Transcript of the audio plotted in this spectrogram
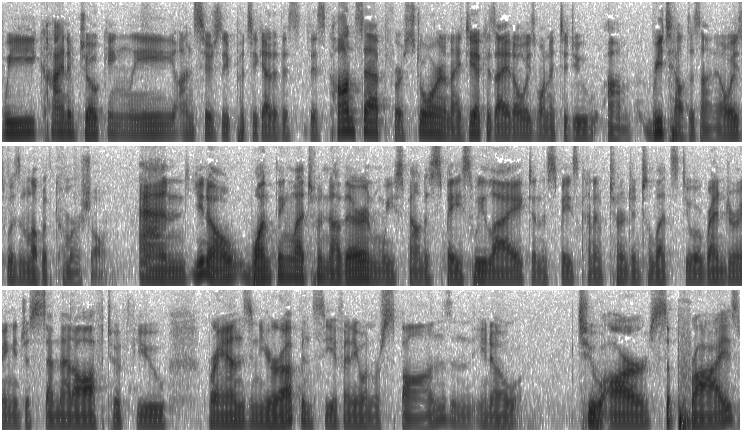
we kind of jokingly, unseriously put together this this concept for a store and an idea because I had always wanted to do um, retail design. I always was in love with commercial. And you know, one thing led to another, and we found a space we liked, and the space kind of turned into let's do a rendering and just send that off to a few brands in Europe and see if anyone responds. And you know, to our surprise,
